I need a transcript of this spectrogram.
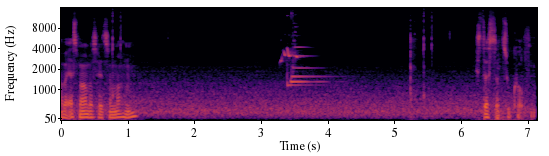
Aber erstmal, was wir jetzt noch machen. Ist das dazu kaufen.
